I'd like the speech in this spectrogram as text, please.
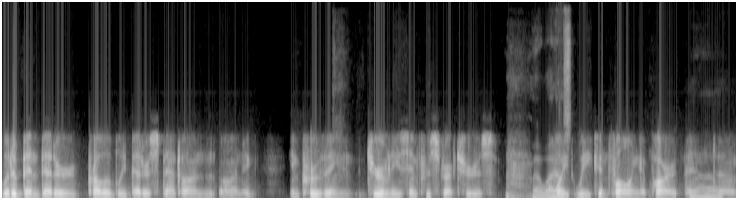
would have been better, probably better spent on on improving Germany's infrastructure is well, quite else? weak and falling apart. And uh,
